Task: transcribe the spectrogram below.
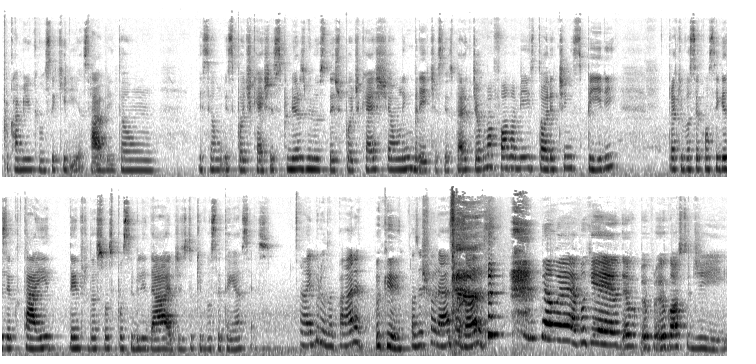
pro caminho que você queria, sabe? Então, esse, é um, esse podcast, esses primeiros minutos deste podcast é um lembrete. Assim, eu espero que de alguma forma a minha história te inspire para que você consiga executar aí dentro das suas possibilidades, do que você tem acesso. Ai, Bruna, para. O quê? Fazer chorar essas horas. Não, é, porque eu, eu, eu gosto de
